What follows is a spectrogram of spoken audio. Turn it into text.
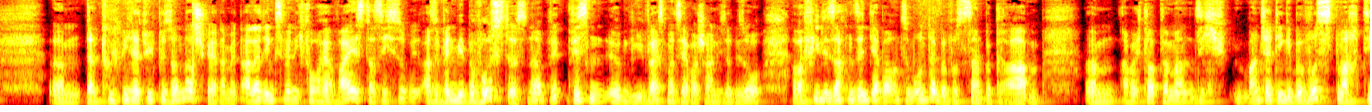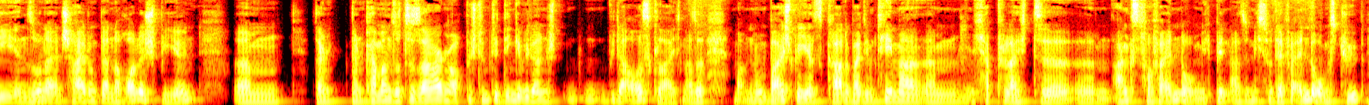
Ähm, dann tue ich mich natürlich besonders schwer damit. Allerdings, wenn ich vorher weiß, dass ich so, also wenn mir bewusst ist, ne, wissen irgendwie weiß man es ja wahrscheinlich sowieso. Aber viele Sachen sind ja bei uns im Unterbewusstsein begraben. Ähm, aber ich glaube, wenn man sich mancher Dinge bewusst macht, die in so einer Entscheidung dann eine Rolle spielen, ähm, dann, dann kann man sozusagen auch bestimmte Dinge wieder, wieder ausgleichen. Also nur ein Beispiel jetzt gerade bei dem Thema, ähm, ich habe vielleicht äh, ähm, Angst vor Veränderung. Ich bin also nicht so der Veränderungstyp.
